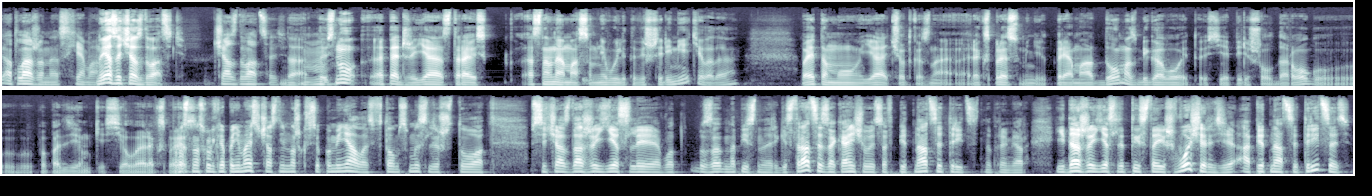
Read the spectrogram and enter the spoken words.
отлаженная схема. Но я за час двадцать, Час двадцать. да. Мгм. То есть, ну, опять же, я стараюсь, основная масса у меня вылетов из Шереметьево, да, Поэтому я четко знаю, Аэроэкспресс у меня идет прямо от дома с беговой, то есть я перешел дорогу по подземке, сел в Аэроэкспресс. Просто, насколько я понимаю, сейчас немножко все поменялось в том смысле, что сейчас даже если вот написано регистрация заканчивается в 15.30, например, и даже если ты стоишь в очереди, а 15.30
